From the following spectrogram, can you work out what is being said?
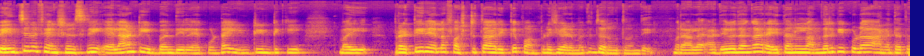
పెంచిన పెన్షన్స్ని ఎలాంటి ఇబ్బంది లేకుండా ఇంటింటికి మరి ప్రతి నెల ఫస్ట్ తారీఖు పంపిణీ చేయడం అయితే జరుగుతుంది. మరి అలా అదేవిధంగా రైతన్నులందరికీ కూడా అన్నదాత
